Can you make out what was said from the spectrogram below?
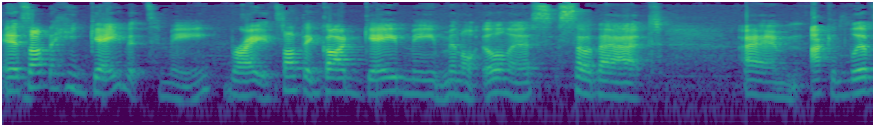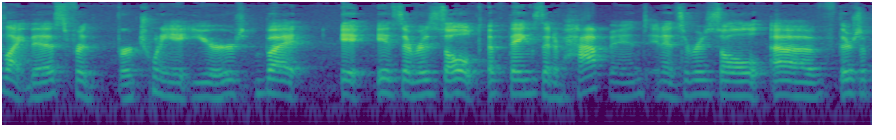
And it's not that he gave it to me, right? It's not that God gave me mental illness so that um, I could live like this for, for 28 years, but it is a result of things that have happened and it's a result of, there's a,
